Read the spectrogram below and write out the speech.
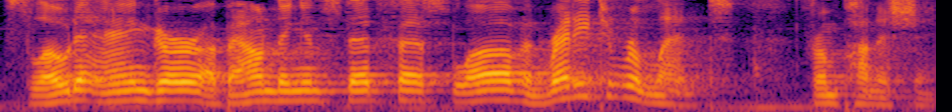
slow to anger, abounding in steadfast love, and ready to relent from punishing.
